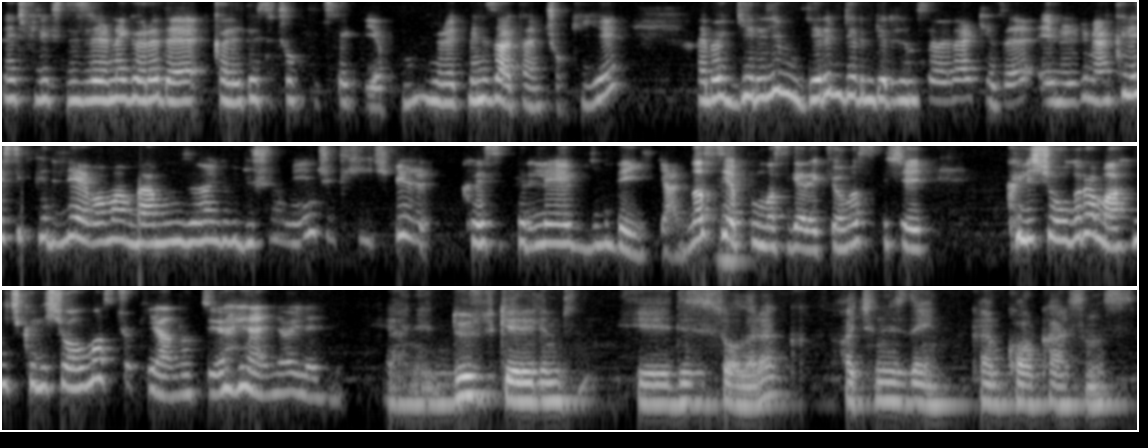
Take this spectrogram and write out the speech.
Netflix dizilerine göre de kalitesi çok yüksek bir yapım. Yönetmeni zaten çok iyi. Yani böyle gerilim, gerim gerim gerilim seven herkese öneririm. Yani klasik perili ev ama ben bunu izlemen gibi düşünmeyin. Çünkü hiçbir klasik perili ev gibi değil. Yani nasıl yapılması gerekiyor, nasıl bir şey klişe olur ama hiç klişe olmaz çok iyi anlatıyor yani öyle değil. Yani düz gerilim e, dizisi olarak açın izleyin. Hem korkarsınız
